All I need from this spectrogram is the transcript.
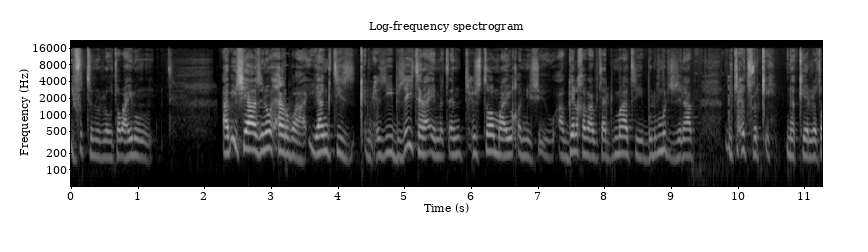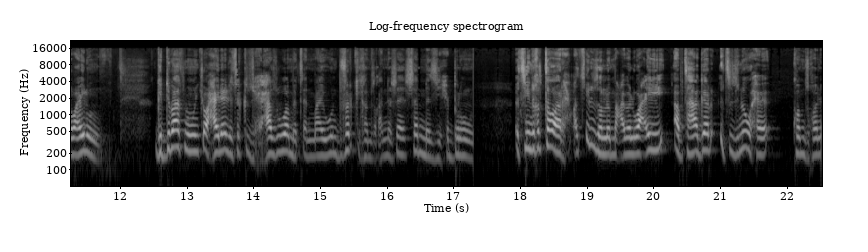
يفتنوا لو تبايلوم أب إشياء زنو حربا يانكتيز كن حزي بزي ترائي متن تحستو ما يقنيسي أب قل خبابتات دماتي بلمود زناب بتحط فركي نكير لو تبايلوم قدبات مونچو حيلة الكتريك زحازو متن ما يون بفرقي خمس قنسه سب مزي حبرون እቲ ንክልተ ዋርሕ ቀፂሉ ዘሎ ማዕበል ዋዒ ኣብቲ ሃገር እቲ ዝነውሐ ከም ዝኾነ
